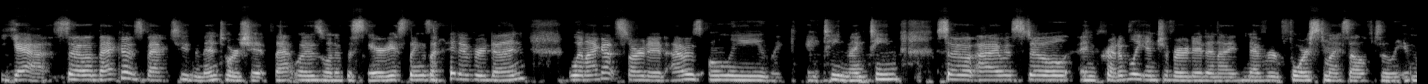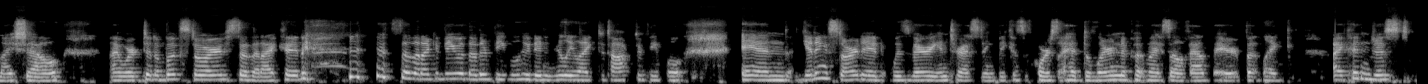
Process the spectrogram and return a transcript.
Yeah, so that goes back to the mentorship. That was one of the scariest things I had ever done. When I got started, I was only like 18, 19. So I was still incredibly introverted and I never forced myself to leave my shell. I worked at a bookstore so that I could so that I could be with other people who didn't really like to talk to people. And getting started was very interesting because, of course, I had to learn to put myself out there, but like I couldn't just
